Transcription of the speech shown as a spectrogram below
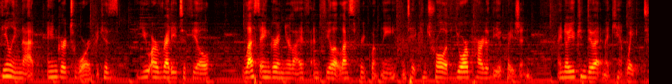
feeling that anger toward because you are ready to feel less anger in your life and feel it less frequently and take control of your part of the equation. I know you can do it, and I can't wait.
